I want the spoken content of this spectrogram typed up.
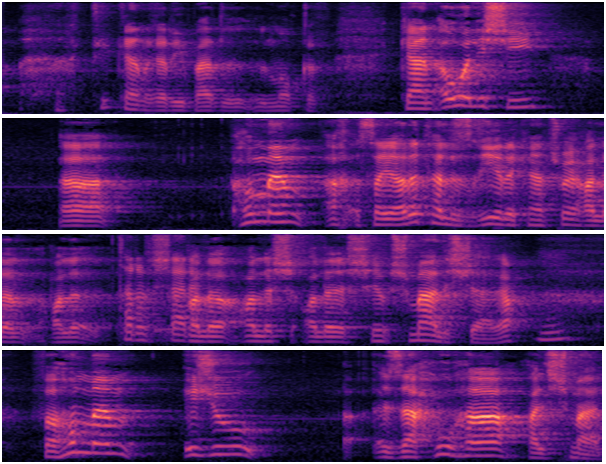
كثير كان غريب هذا الموقف. كان أول إشي آه هم سيارتها الصغيرة كانت شوي على على طرف الشارع. على على على شمال الشارع. فهم إجوا زاحوها على الشمال.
